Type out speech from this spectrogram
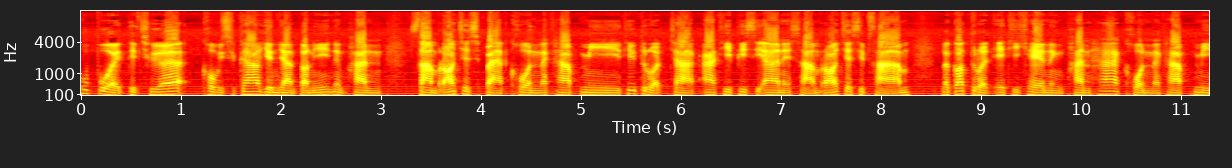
ผู้ป่วยติดเชื้อโควิด -19 ยืนยันตอนนี้ 1,378 คนนะครับ มีที่ตรวจจาก RT-PCR ในย373 แล้วก็ตรวจ ATK 1,005 คนนะครับ มี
